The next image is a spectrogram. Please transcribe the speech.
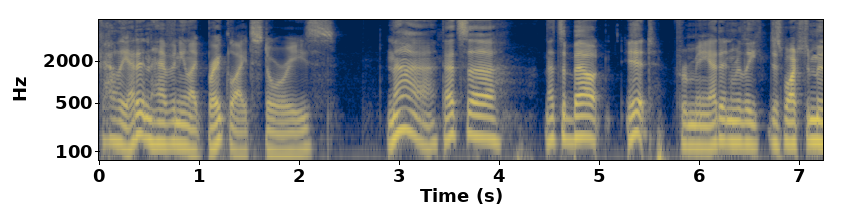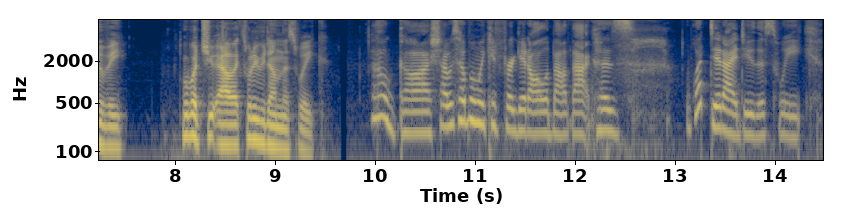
Golly, I didn't have any like brake light stories. Nah, that's uh, that's about it for me. I didn't really just watch the movie. What about you, Alex? What have you done this week? Oh gosh, I was hoping we could forget all about that because what did I do this week?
